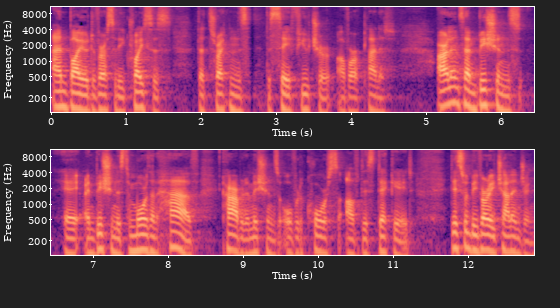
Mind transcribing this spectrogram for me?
and biodiversity crisis that threatens the safe future of our planet. Ireland's ambitions, uh, ambition is to more than halve carbon emissions over the course of this decade. This will be very challenging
